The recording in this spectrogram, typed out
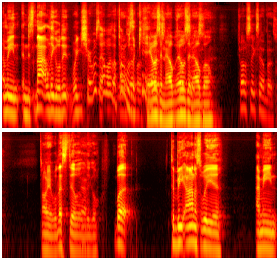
I mean and it's not legal. To, were you sure it was elbows? I thought Yeah, it was a elbows. kick. It was an elbow. It was an elbow. 12 6 elbows. Oh yeah, well that's still illegal. But to be honest with you, I mean,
